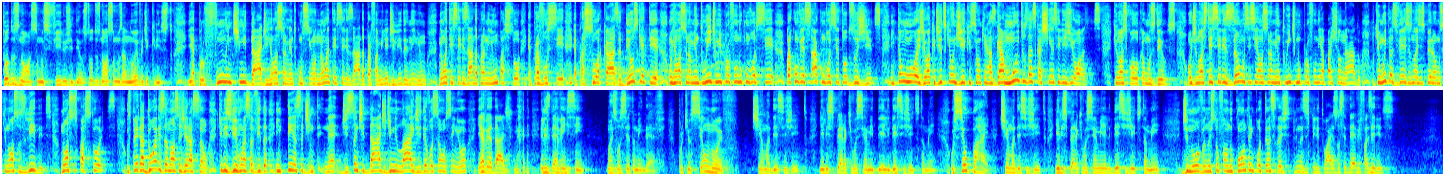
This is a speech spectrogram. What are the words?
Todos nós somos filhos de Deus, todos nós somos a noiva de Cristo. E a profunda intimidade e relacionamento com o Senhor não é terceirizada para a família de líder nenhum, não é terceirizada para nenhum pastor, é para você, é para sua casa. Deus quer ter um relacionamento íntimo e profundo com você, para conversar com você todos os dias. Então hoje eu acredito que é um dia que o Senhor quer rasgar muitas das caixinhas religiosas que nós colocamos Deus, onde nós terceirizamos esse relacionamento íntimo, profundo e apaixonado, porque muitas vezes nós esperamos que nossos líderes nossos pastores, os pregadores da nossa geração, que eles vivam essa vida intensa de, né, de santidade, de milagre, de devoção ao Senhor, e é verdade, né? eles devem sim, mas você também deve, porque o seu noivo te ama desse jeito, e ele espera que você ame ele desse jeito também. O seu pai te ama desse jeito, e ele espera que você ame ele desse jeito também. De novo, eu não estou falando contra a importância das disciplinas espirituais, você deve fazer isso.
